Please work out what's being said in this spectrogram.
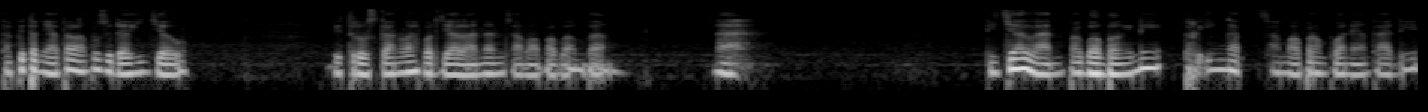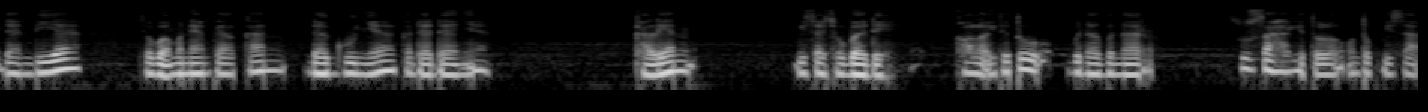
tapi ternyata lampu sudah hijau diteruskanlah perjalanan sama Pak Bambang. Nah, di jalan Pak Bambang ini teringat sama perempuan yang tadi dan dia coba menempelkan dagunya ke dadanya. Kalian bisa coba deh. Kalau itu tuh benar-benar susah gitu loh untuk bisa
